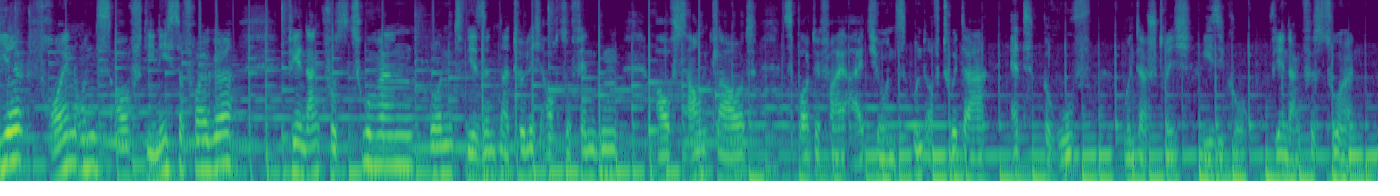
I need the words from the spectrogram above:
Wir freuen uns auf die nächste Folge. Vielen Dank fürs Zuhören und wir sind natürlich auch zu finden auf Soundcloud, Spotify, iTunes und auf Twitter at Beruf-Risiko. Vielen Dank fürs Zuhören.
